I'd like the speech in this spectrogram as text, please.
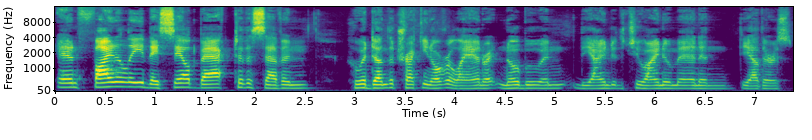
And finally, they sailed back to the seven who had done the trekking overland, right? Nobu and the Ainu, the two Ainu men and the others.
